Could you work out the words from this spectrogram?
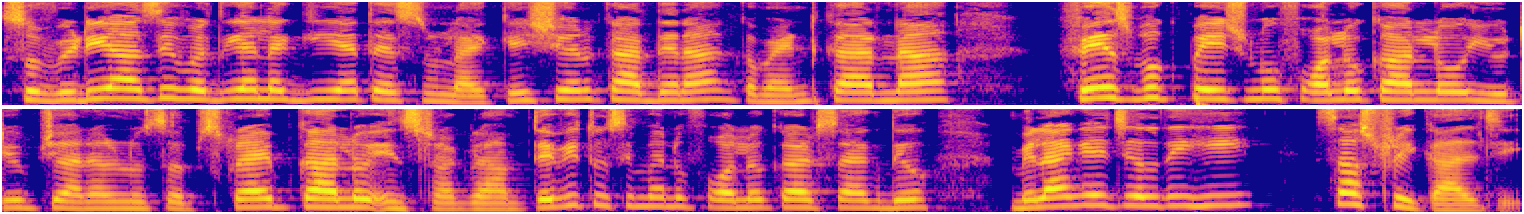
ਸੋ ਵੀਡੀਓ ਅੱਜ ਦੀ ਵਧੀਆ ਲੱਗੀ ਹੈ ਤਾਂ ਇਸ ਨੂੰ ਲਾਈਕ ਤੇ ਸ਼ੇਅਰ ਕਰ ਦੇਣਾ ਕਮੈਂਟ ਕਰਨਾ। ਫੇਸਬੁੱਕ ਪੇਜ ਨੂੰ ਫੋਲੋ ਕਰ ਲਓ, YouTube ਚੈਨਲ ਨੂੰ ਸਬਸਕ੍ਰਾਈਬ ਕਰ ਲਓ, Instagram ਤੇ ਵੀ ਤੁਸੀਂ ਮੈਨੂੰ ਫੋਲੋ ਕਰ ਸਕਦੇ ਹੋ। ਮਿਲਾਂਗੇ ਜਲਦੀ ਹੀ। ਸਤਿ ਸ਼੍ਰੀ ਅਕਾਲ ਜੀ।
